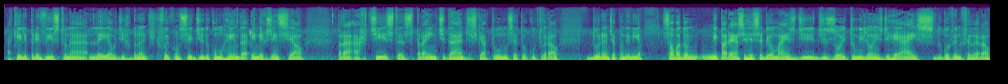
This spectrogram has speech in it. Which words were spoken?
aquele previsto na Lei Aldir Blanc, que foi concedido como renda emergencial? Para artistas, para entidades que atuam no setor cultural durante a pandemia. Salvador, me parece, recebeu mais de 18 milhões de reais do governo federal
